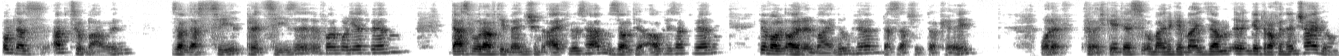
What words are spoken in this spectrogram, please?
um das abzubauen, soll das Ziel präzise formuliert werden das, worauf die Menschen Einfluss haben, sollte auch gesagt werden. Wir wollen eure Meinung hören, das ist absolut okay. Oder vielleicht geht es um eine gemeinsam äh, getroffene Entscheidung.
